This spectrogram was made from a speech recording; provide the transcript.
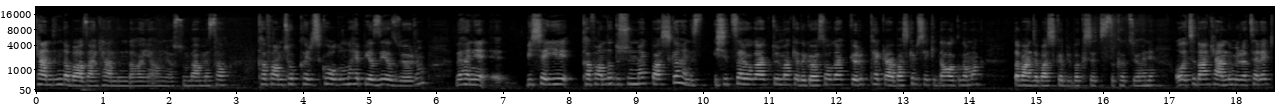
kendini de bazen kendini daha iyi anlıyorsun. Ben mesela kafam çok karışık olduğunda hep yazı yazıyorum. Ve hani e, bir şeyi kafanda düşünmek başka, hani işitsel olarak duymak ya da görsel olarak görüp tekrar başka bir şekilde algılamak da bence başka bir bakış açısı katıyor. Hani o açıdan kendim üreterek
